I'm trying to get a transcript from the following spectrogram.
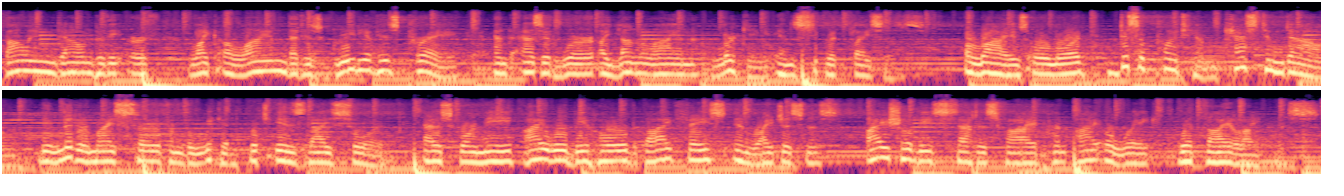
bowing down to the earth, like a lion that is greedy of his prey, and as it were a young lion lurking in secret places. Arise, O Lord, disappoint him, cast him down, deliver my soul from the wicked, which is thy sword. As for me, I will behold thy face in righteousness. I shall be satisfied when I awake with thy likeness.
